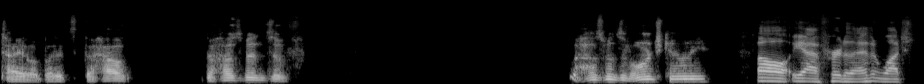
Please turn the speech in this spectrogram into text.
title, but it's the how, the husbands of the husbands of Orange County. Oh yeah, I've heard of that. I haven't watched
